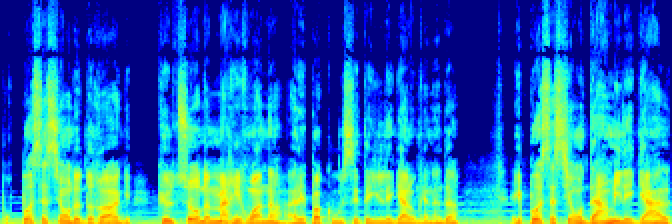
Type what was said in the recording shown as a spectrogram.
pour possession de drogue, culture de marijuana, à l'époque où c'était illégal au Canada, et possession d'armes illégales,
